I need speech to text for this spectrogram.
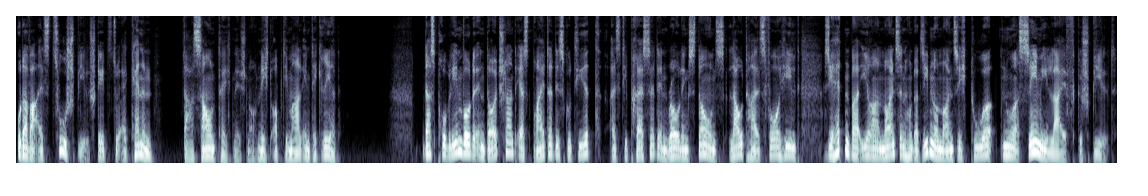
oder war als Zuspiel stets zu erkennen, da soundtechnisch noch nicht optimal integriert. Das Problem wurde in Deutschland erst breiter diskutiert, als die Presse den Rolling Stones lauthals vorhielt, sie hätten bei ihrer 1997-Tour nur semi-live gespielt.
